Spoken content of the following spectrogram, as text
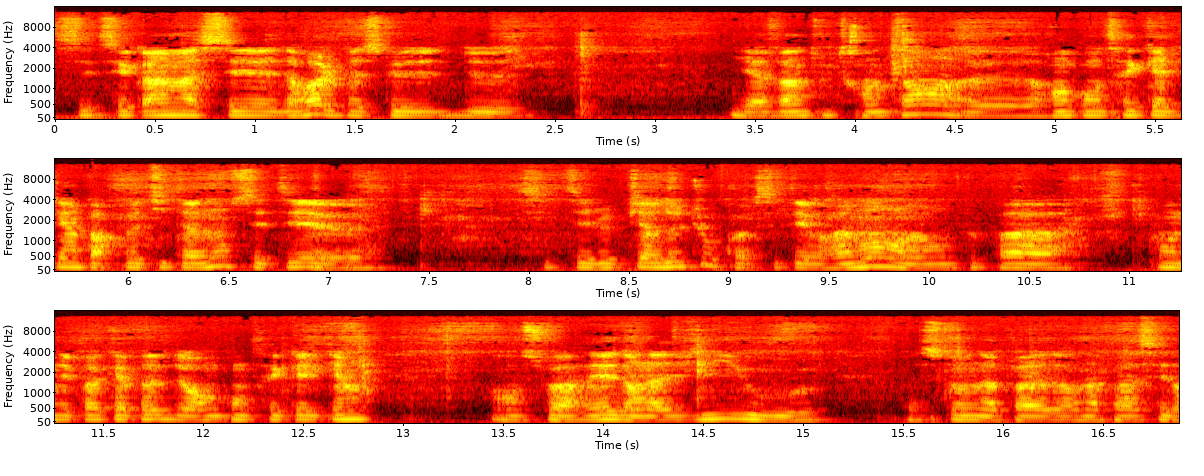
c'est quand même assez drôle parce que de il y a 20 ou 30 ans, euh, rencontrer quelqu'un par petite annonce, c'était euh, c'était le pire de tout quoi. C'était vraiment euh, on peut pas on n'est pas capable de rencontrer quelqu'un en soirée dans la vie ou parce qu'on n'a pas on n'a pas assez de,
